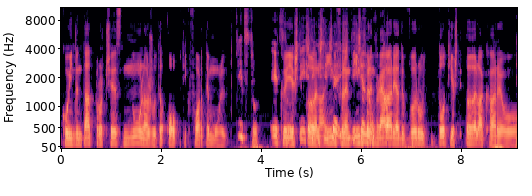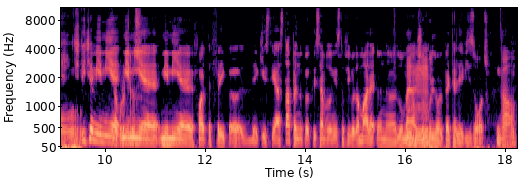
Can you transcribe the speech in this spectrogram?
că a intentat proces nu îl ajută optic foarte mult. It's true. It's Că true. ești știi, știi, ăla, știi indiferent, ce, știi ce indiferent nu vreau? care e adevărul, tot ești ăla care o... Știi ce mie mie, de mie, proces. mie, mie, mie foarte frică de chestia asta? Pentru că Chris Avalon este o figură mare în uh, lumea Mhm. jocurilor pe televizor. Da,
